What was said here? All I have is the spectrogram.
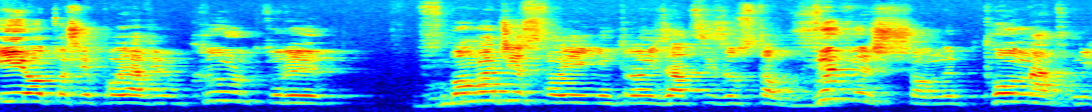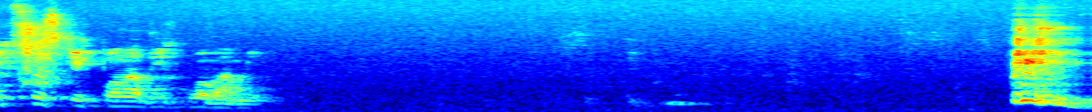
I oto się pojawił król, który w momencie swojej intronizacji został wywyższony ponad nich wszystkich, ponad ich głowami.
